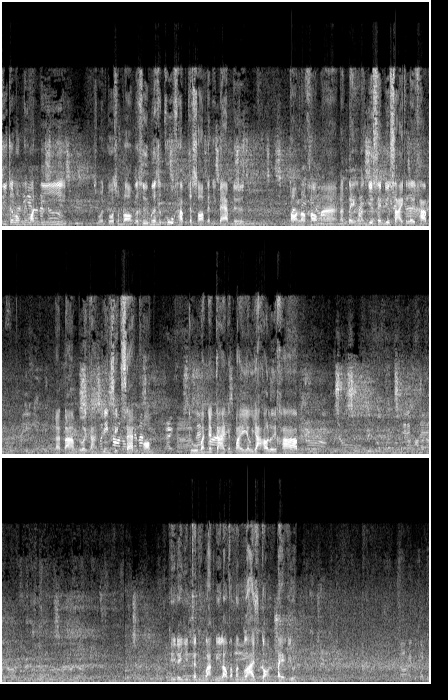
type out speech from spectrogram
ที่จะลงในวันนี้ ส่วนตัวสำรองก็คือเมื่อสักครู่ครับจะซ้อมกันอีกแบบหนึ่ง ตอนเราเข้ามานักเตะกำลังยืดเส้นยืดสายกันเลยครับ และตามด้วยการวิ่งซิกแซกพร้อมดูบรรยากาศกันไปยาวๆเลยครับที่ได้ยินกันข้างหลังนี่เรากำลังไลฟ์ก่อนเตะอยู่เราให้ทุกคนดู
